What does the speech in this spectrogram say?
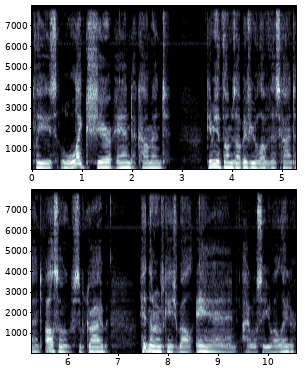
Please like, share, and comment. Give me a thumbs up if you love this content. Also, subscribe, hit the notification bell, and I will see you all later.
